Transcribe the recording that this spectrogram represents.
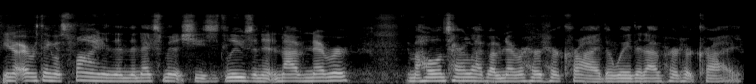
you know, everything was fine, and then the next minute she's losing it. And I've never, in my whole entire life, I've never heard her cry the way that I've heard her cry.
